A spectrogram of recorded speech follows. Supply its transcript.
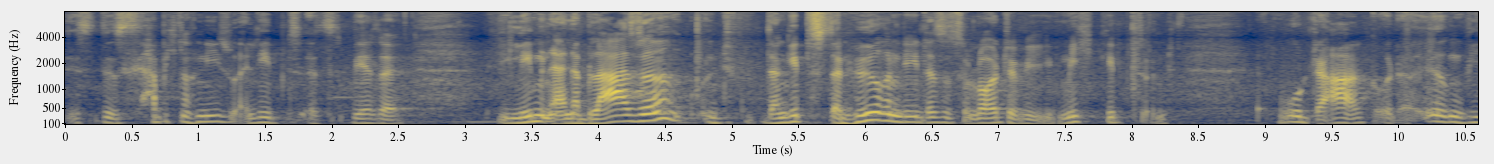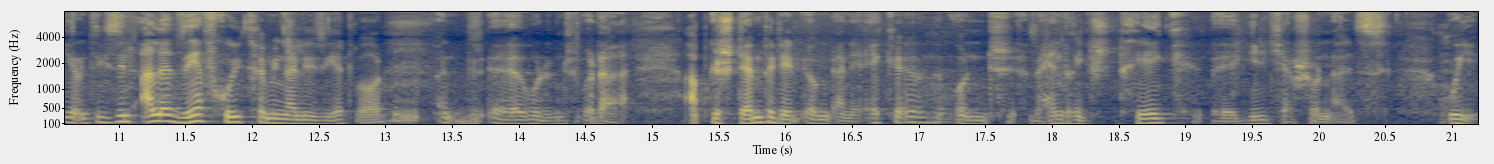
das, das habe ich noch nie so erlebt. Es wäre, die leben in einer Blase und dann gibt's, dann hören die, dass es so Leute wie mich gibt und Wodak oder irgendwie. Und die sind alle sehr früh kriminalisiert worden äh, und, oder abgestempelt in irgendeine Ecke. Und also Hendrik Streeck äh, gilt ja schon als ui,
